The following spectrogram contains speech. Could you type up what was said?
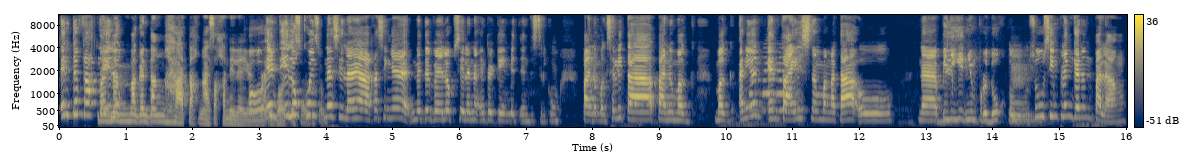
And the fact na Mag- elo- ma- magandang hatak nga sa kanila yun. Oo, and eloquent na sila ah, kasi nga na-develop sila ng entertainment industry kung paano magsalita, paano mag mag ano yun, entice ng mga tao na bilihin yung produkto. Mm. So simpleng ganun pa lang,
